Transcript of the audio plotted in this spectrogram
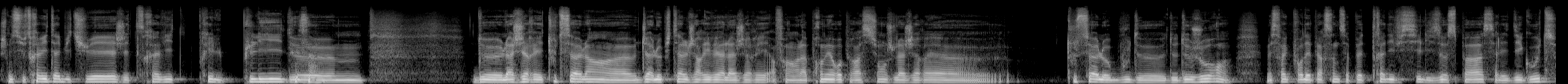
je me suis très vite habitué, j'ai très vite pris le pli de, euh, de la gérer toute seule. hein. Euh, Déjà à l'hôpital, j'arrivais à la gérer. Enfin, la première opération, je la gérais euh, tout seul au bout de, de deux jours. Mais c'est vrai que pour des personnes, ça peut être très difficile, ils osent pas, ça les dégoûte.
